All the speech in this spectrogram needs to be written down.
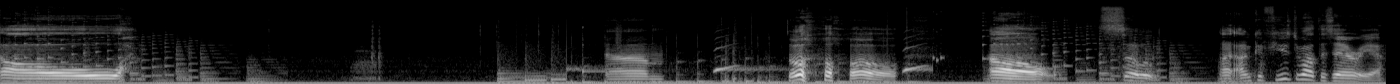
Oh. Um. Oh ho ho. Oh. So, I, I'm confused about this area.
